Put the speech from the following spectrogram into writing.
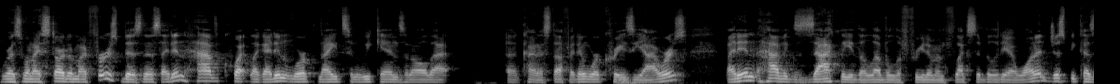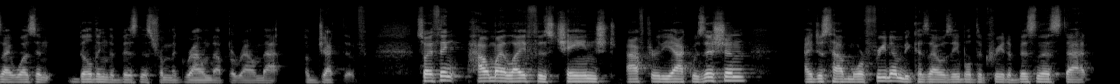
Whereas when I started my first business, I didn't have quite like I didn't work nights and weekends and all that uh, kind of stuff. I didn't work crazy hours. But I didn't have exactly the level of freedom and flexibility I wanted just because I wasn't building the business from the ground up around that objective. So I think how my life has changed after the acquisition, I just have more freedom because I was able to create a business that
